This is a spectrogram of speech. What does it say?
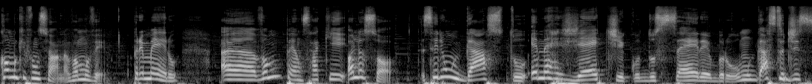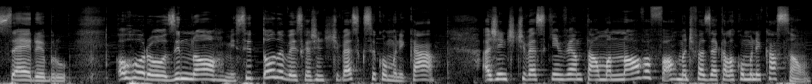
Como que funciona? Vamos ver. Primeiro, uh, vamos pensar que, olha só, seria um gasto energético do cérebro, um gasto de cérebro horroroso, enorme, se toda vez que a gente tivesse que se comunicar, a gente tivesse que inventar uma nova forma de fazer aquela comunicação.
